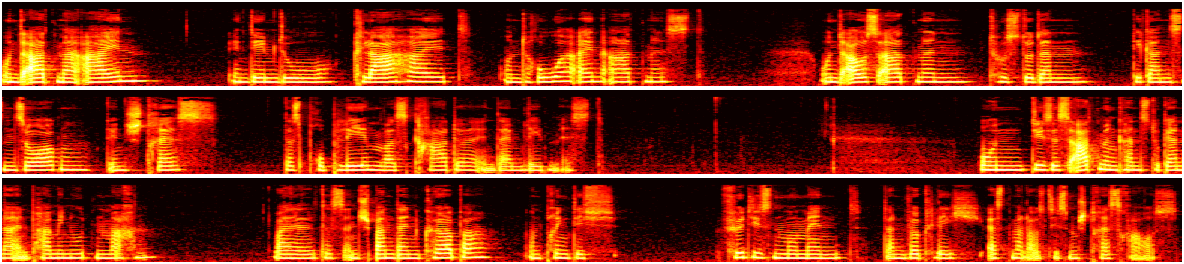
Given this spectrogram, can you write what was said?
und atme ein, indem du Klarheit und Ruhe einatmest und ausatmen tust du dann die ganzen Sorgen, den Stress, das Problem, was gerade in deinem Leben ist. Und dieses Atmen kannst du gerne ein paar Minuten machen, weil das entspannt deinen Körper und bringt dich für diesen Moment dann wirklich erstmal aus diesem Stress raus.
